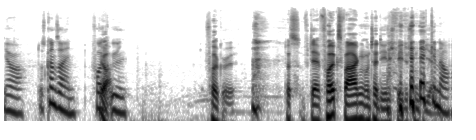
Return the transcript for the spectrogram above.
Ja, das kann sein. Folköl. Volköl. Das, der Volkswagen unter den schwedischen Bieren. Genau.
